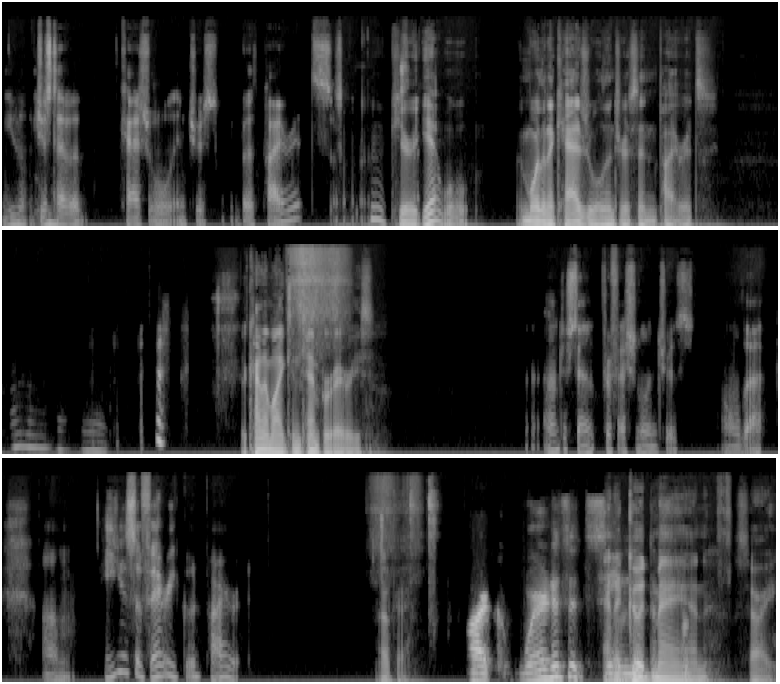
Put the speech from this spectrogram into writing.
You don't just have a casual interest in both pirates? or- Curious. Yeah, well, more than a casual interest in pirates. They're kind of my contemporaries. I understand professional interest, all that. Um, he is a very good pirate. Okay. Mark, where does it seem And a good the fir- man. Sorry.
